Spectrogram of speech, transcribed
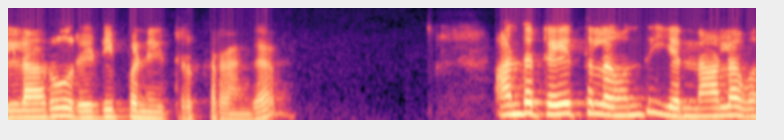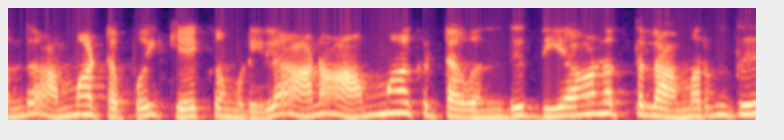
எல்லாரும் ரெடி பண்ணிட்டு இருக்கிறாங்க. அந்த டயத்துல வந்து என்னால வந்து அம்மாட்ட போய் கேட்க முடியல. ஆனா அம்மா கிட்ட வந்து தியானத்துல அமர்ந்து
